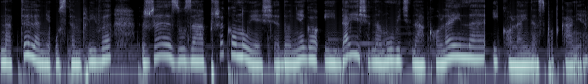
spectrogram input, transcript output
na tyle nieustępliwy, że Zuza przekonuje się do niego i daje się namówić na kolejne i kolejne spotkanie.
